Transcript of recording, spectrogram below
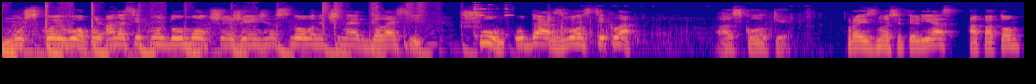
Мужской вопль, а на секунду умолкшая женщина снова начинает голосить. Шум, удар, звон стекла. «Осколки!» произносит Ильяс, а потом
